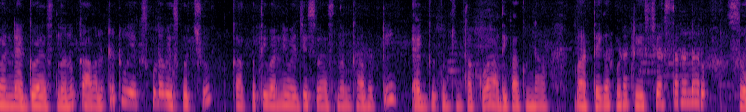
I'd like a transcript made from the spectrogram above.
వన్ ఎగ్ వేస్తున్నాను. కావాలంటే టూ ఎగ్స్ కూడా వేసుకోవచ్చు. కాకపోతే ఇవన్నీ వెజ్జెస్ వేస్తున్నాను కాబట్టి ఎగ్ కొంచెం తక్కువ. అది కాకుండా మా అత్తయ్య గారు కూడా టేస్ట్ చేస్తారన్నారు. సో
